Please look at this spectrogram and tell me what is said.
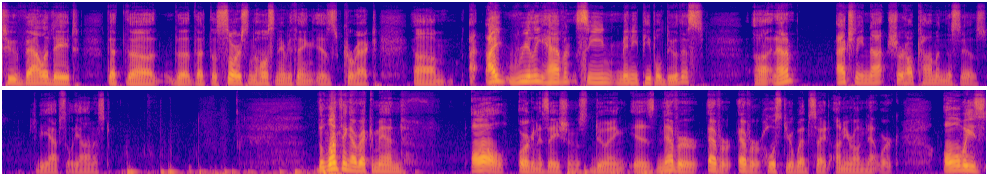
to validate that the, the, that the source and the host and everything is correct. Um, I, I, really haven't seen many people do this, uh, and I'm actually not sure how common this is, to be absolutely honest. The one thing I recommend all organizations doing is never, ever, ever host your website on your own network. Always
